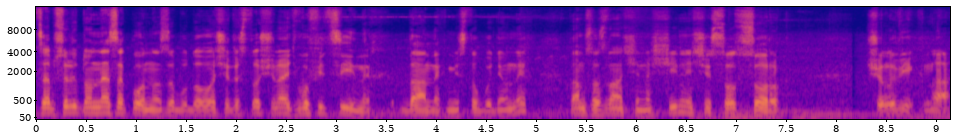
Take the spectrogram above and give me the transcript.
Це абсолютно незаконна забудова через те, що навіть в офіційних даних містобудівних там зазначена щільність 640 чоловік на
